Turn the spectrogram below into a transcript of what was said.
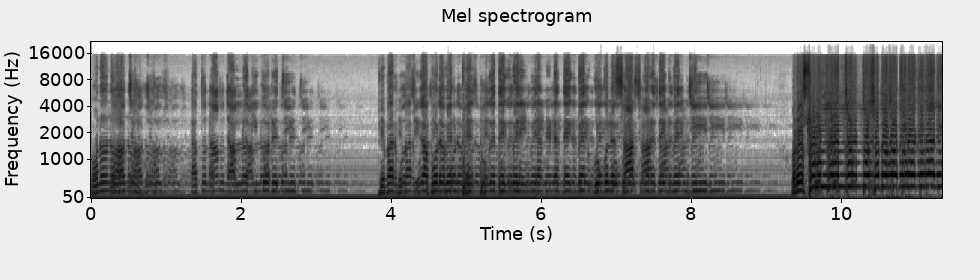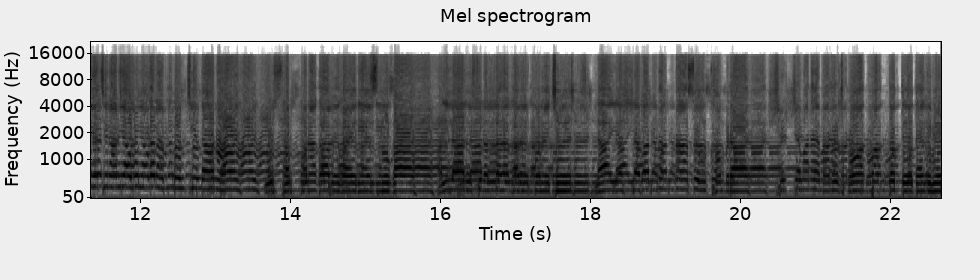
মনে মনে ভাবছে এত নাম জানলো কি করে জি? পেপার পত্রিকা পড়বেন ফেসবুকে দেখবেন, ইন্টারনেটে দেখবেন গুগলে সার্চ করে দেখবেন জি। রাসূলুল্লাহ 1400 বছর আগে জানিয়েছেন, আমি বলছি আল্লাহ মানুষ মদ করতে থাকবে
